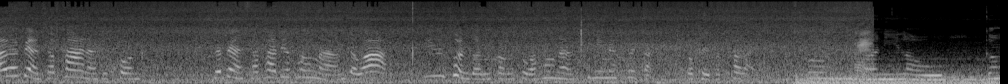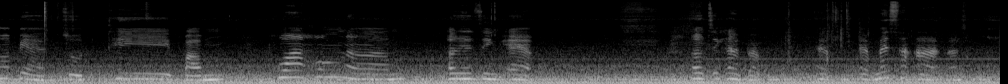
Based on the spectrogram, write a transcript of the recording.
กลับบ้าไปเปลี่ยนเสื้อผ้านะทุกคนจะเปลี่ยนเสื้อผ้าที่ห้องน้ำแต่ว่านี่ส่วนตัวมีความรู้สึกว่าห้องน้ำที่นี่ไม่ค่อยจะโอเคสักเท่าไหร่ตอนนี้เราก็มาเปลี่ยนจุดที่ปั๊มเพราะว่าห้องน้ำเอาจริงแอบเอาจริงแอบแบบแอบแอบไม่สะอาดนะทุกค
